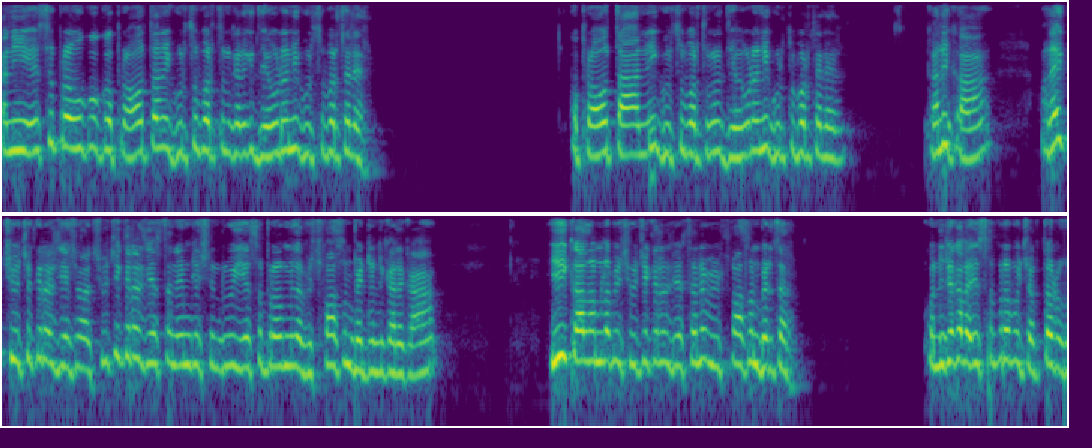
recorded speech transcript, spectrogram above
కానీ యేసు ప్రభుకు ఒక ప్రవక్తని గుర్తుపడుతుంది కనుక దేవుడని గుర్తుపరచలేరు. ఒక ప్రవక్తని గుర్తుపడుతున్నారు దేవుడని గుర్తుపడతలేరు కనుక అనేక సూచక్రియలు చేసేవాళ్ళు సూచక్రియలు చేస్తాను ఏం చేసిండ్రు? యేసు ప్రభు మీద విశ్వాసం పెట్టింది కనుక ఈ కాలంలో మీరు సూచక్రియలు చేస్తేనే విశ్వాసం పెడతారు. కొన్ని జగల యేసు ప్రభు చెప్తాడు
